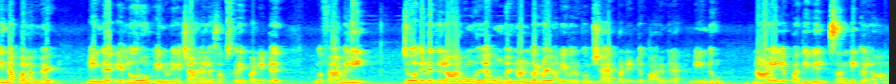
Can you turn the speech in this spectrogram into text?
தினப்பலன்கள். நீங்கள் எல்லோரும் என்னுடைய சேனலை சப்ஸ்கிரைப் பண்ணிவிட்டு உங்கள் ஃபேமிலி ஜோதிடத்தில் ஆர்வமுள்ள உங்கள் நண்பர்கள் அனைவருக்கும் ஷேர் பண்ணிவிட்டு பாருங்கள் மீண்டும் நாளைய பதிவில் சந்திக்கலாம்.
